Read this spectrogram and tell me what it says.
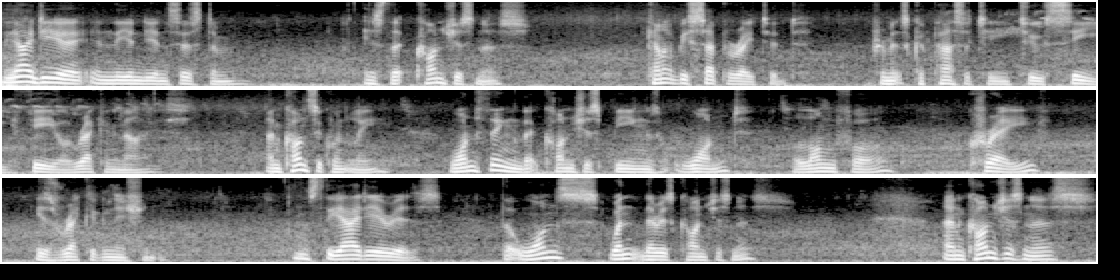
The idea in the Indian system is that consciousness cannot be separated from its capacity to see, feel, recognize. And consequently, one thing that conscious beings want, long for, crave, is recognition. So the idea is that once, when there is consciousness, and consciousness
